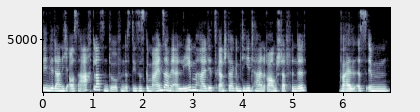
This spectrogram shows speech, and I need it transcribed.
den wir da nicht außer Acht lassen dürfen, dass dieses gemeinsame Erleben halt jetzt ganz stark im digitalen Raum stattfindet, weil es im,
